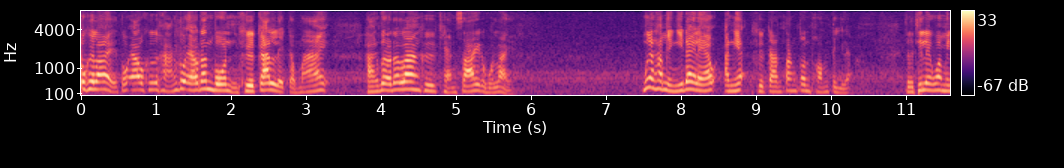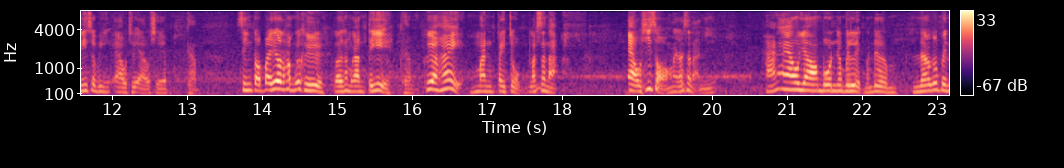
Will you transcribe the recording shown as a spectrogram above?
L คืออะไร ตัว L คือหางตัว L ด้านบน คือก้านเหล็กกับไม้ หางตัว L ด้านล่างคือแขนซ้ายกับหัวไหล่ เมื่อทำอย่างนี้ได้แล้ว อันเนี้ยคือการตั้งต้นพร้อมตีแล้ว หรือที่เรียกว่ามินิสวิง L to L shape ครับ สิ่งต่อไปที่เราทำก็คือเราทำการตีครับเพื่อให้มันไปจบลักษณะ L ที่ 2 ในลักษณะนี้ หาง L ยาวบนยังเป็นเหล็กเหมือนเดิม แล้วก็เป็น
